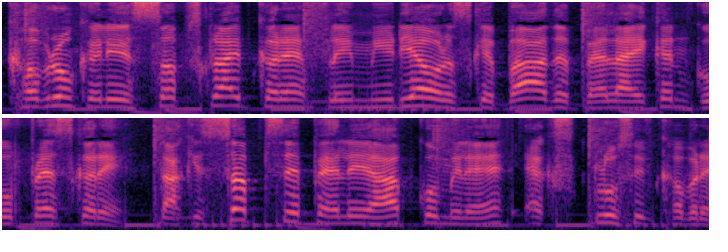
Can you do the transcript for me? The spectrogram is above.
खबरों के लिए सब्सक्राइब करें फ्लेम मीडिया और उसके बाद बेल आइकन को प्रेस करें ताकि सबसे पहले आपको मिले एक्सक्लूसिव खबरें।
